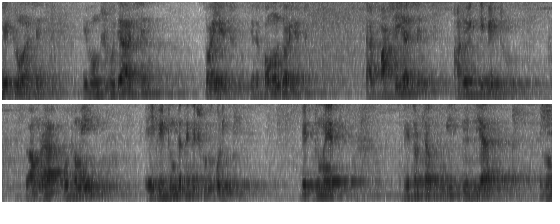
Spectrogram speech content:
বেডরুম আছে এবং সোজা আছে টয়লেট যেটা কমন টয়লেট তার পাশেই আছে আরও একটি বেডরুম তো আমরা প্রথমেই এই বেডরুমটা থেকে শুরু করি। বেডরুমের ভেতরটা খুবই স্পেসিয়াস এবং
